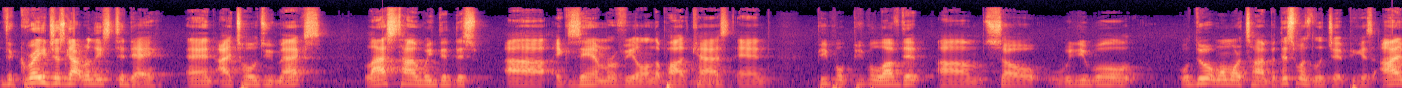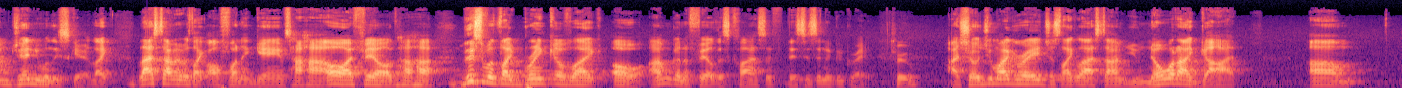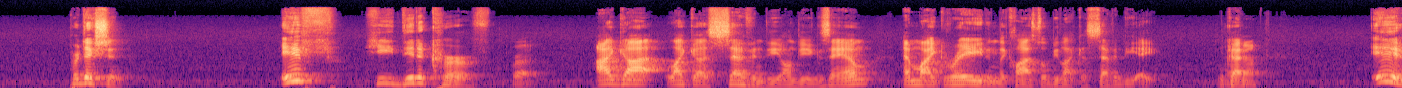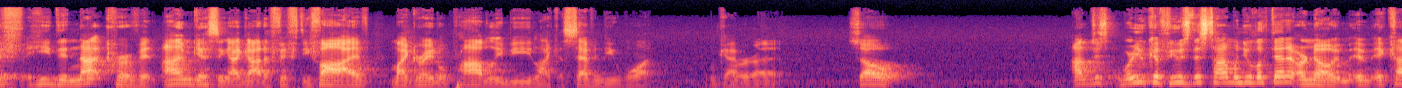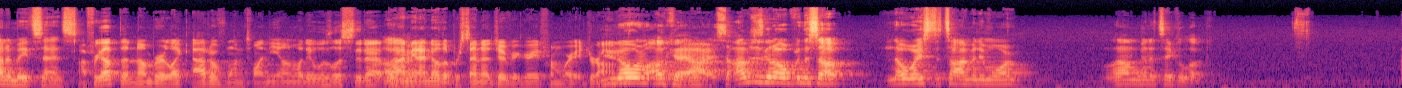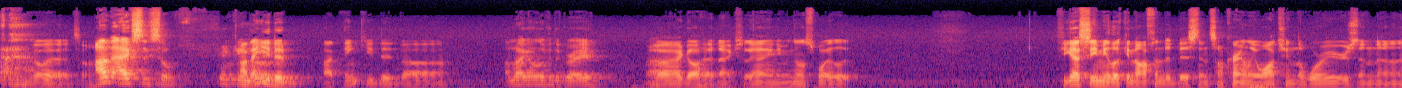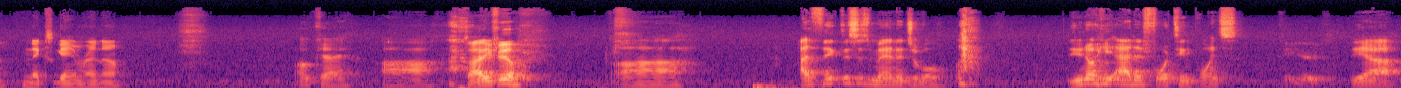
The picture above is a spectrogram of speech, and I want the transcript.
the grade just got released today, and I told you, Max, last time we did this uh, exam reveal on the podcast, and people people loved it. Um, so we will. We'll do it one more time, but this one's legit because I'm genuinely scared. Like last time, it was like all fun and games, haha. Oh, I failed, haha. This one's like brink of like, oh, I'm gonna fail this class if this isn't a good grade. True. I showed you my grade just like last time. You know what I got. Um, prediction. If he did a curve, Right. I got like a 70 on the exam, and my grade in the class will be like a 78. Okay? If he did not curve it, I'm guessing I got a 55. My grade will probably be like a 71. Okay? All right. So I'm just were you confused this time when you looked at it or no it, it, it kind of made sense I forgot the number like out of 120 on what it was listed at, but I mean I know the percentage of your grade from where it dropped. you know okay all right so I'm just gonna open this up no waste of time anymore Well, I'm gonna take a look Go ahead. So. I'm actually so freaking I think you did. I think you did. Uh, I'm not gonna look at the grade uh, go ahead. Actually, I ain't even gonna spoil it. If you guys see me looking off in the distance, I'm currently watching the Warriors and uh, Knicks game right now. okay uh So how do you feel? uh I think this is manageable you know he added 14 points Two years? yeah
